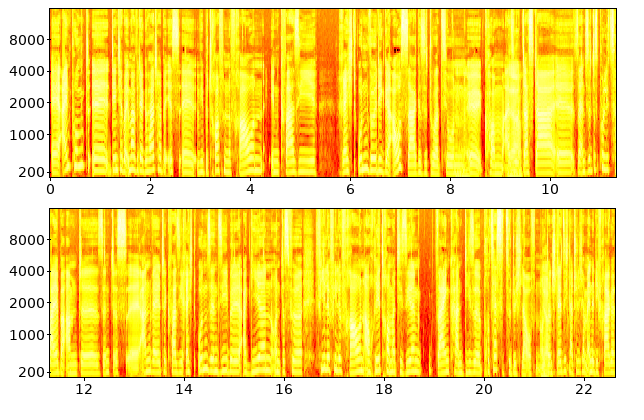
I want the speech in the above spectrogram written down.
Äh, ein Punkt, äh, den ich aber immer wieder gehört habe, ist, äh, wie betroffene Frauen in quasi recht unwürdige Aussagesituationen mhm. äh, kommen. Also ja. dass da äh, sind es Polizeibeamte, sind es äh, Anwälte quasi recht unsensibel agieren und das für viele, viele Frauen auch retraumatisierend sein kann, diese Prozesse zu durchlaufen. Und ja. dann stellt sich natürlich am Ende die Frage,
